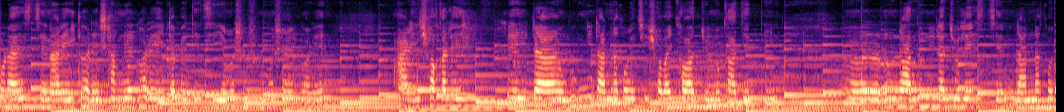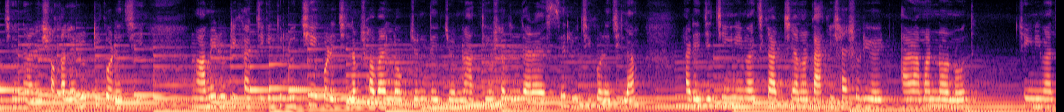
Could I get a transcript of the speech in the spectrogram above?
ওরা এসছেন আর এই ঘরে, সামনের ঘরে এইটা পেতেছি, আমার শ্বশুর মশাইয়ের ঘরে। আর এই সকালে এইটা ঘুগনি রান্না করেছি, সবাই খাওয়ার জন্য, কাজের দিন। রাঁধুনিরা চলে এসছেন, রান্না করছেন, আর এই সকালে রুটি করেছি। আমি রুটি খাচ্ছি, কিন্তু লুচিও করেছিলাম সবাই লোকজনদের জন্য, আত্মীয় স্বজন যারা এসছে, লুচি করেছিলাম। আর এই যে চিংড়ি মাছ কাটছে আমার কাকি শাশুড়ি ওই, আর আমার ননদ। চিংড়ি মাছ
